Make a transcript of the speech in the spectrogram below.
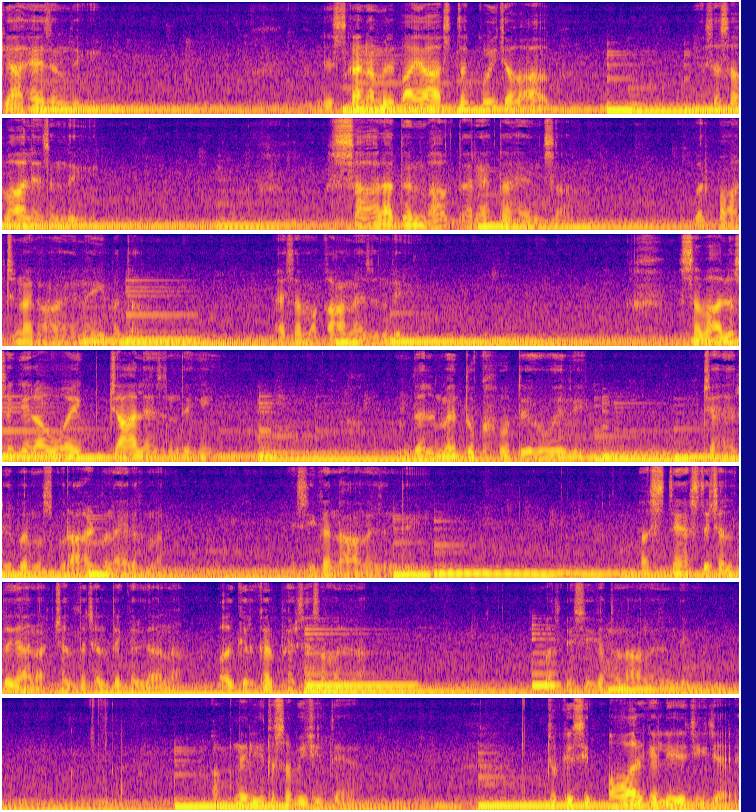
क्या है ज़िंदगी? जिसका ना मिल पाया आज तक कोई जवाब। ऐसा सवाल है ज़िंदगी। सारा दिन भागता रहता है इंसान, पर पहुँचना कहाँ है, नहीं पता। ऐसा मकाम है ज़िंदगी। सवालों से घिरा हुआ एक चाल है ज़िंदगी। दिल में दुख होते हुए भी चेहरे पर मुस्कुराहट बनाए रखना इसी का नाम है ज़िंदगी। हँसते हँसते चलते जाना चलते चलते गिर जाना और गिर कर फिर से संभलना। बस इसी का तो नाम है ज़िंदगी। अपने लिए तो सभी जीते हैं। जो किसी और के लिए जी जाए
